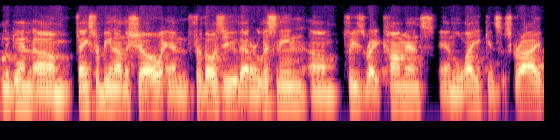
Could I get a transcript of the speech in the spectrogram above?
And again, um, thanks for being on the show. And for those of you that are listening, um, please write comments and like and subscribe.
